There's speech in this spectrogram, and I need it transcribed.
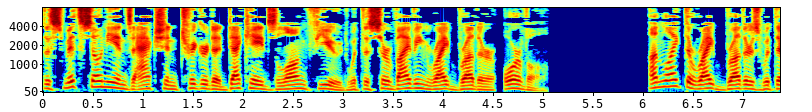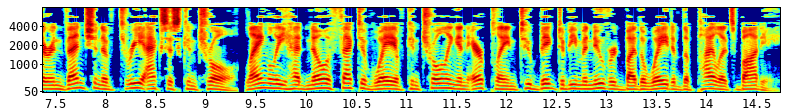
The Smithsonian's action triggered a decades-long feud with the surviving Wright brother, Orville. Unlike the Wright brothers with their invention of three-axis control, Langley had no effective way of controlling an airplane too big to be maneuvered by the weight of the pilot's body.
